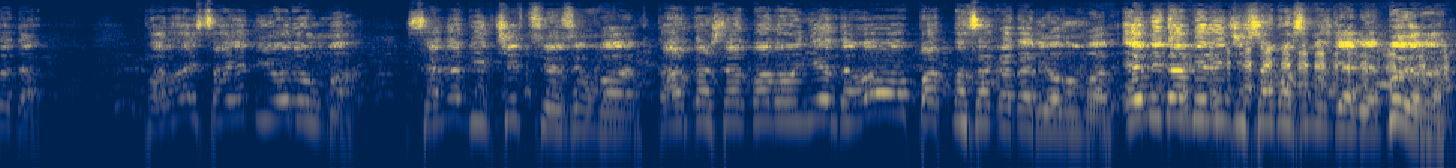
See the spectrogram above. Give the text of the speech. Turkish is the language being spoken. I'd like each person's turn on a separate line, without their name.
noktada. Parayı sayıp yorulma. Sana bir çift sözüm var. Kardeşler bana oynuyor da o batmasa kadar yolum var. Emiden birinci şapasımız geliyor. Buyurun.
